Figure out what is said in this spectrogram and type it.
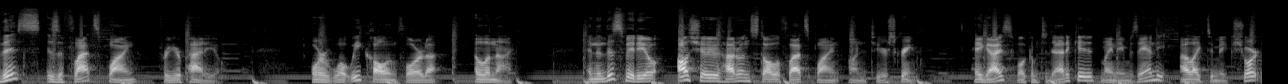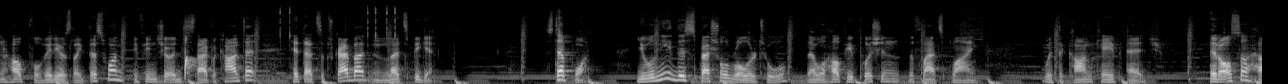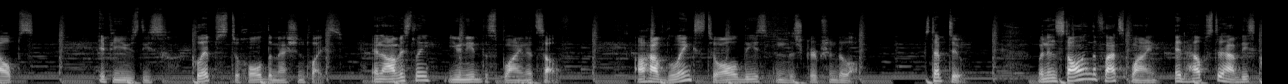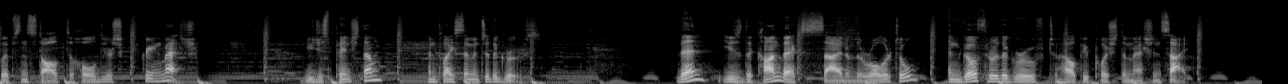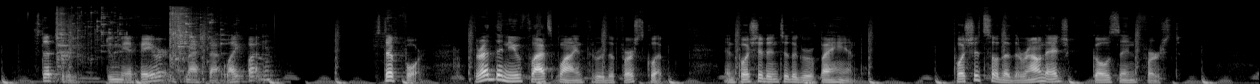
This is a flat spline for your patio, or what we call in Florida, a lanai. And in this video, I'll show you how to install a flat spline onto your screen. Hey guys, welcome to Daddicated. My name is Andy. I like to make short and helpful videos like this one. If you enjoyed this type of content, hit that subscribe button and let's begin. Step one, you will need this special roller tool that will help you push in the flat spline with the concave edge. It also helps if you use these clips to hold the mesh in place. And obviously, you need the spline itself. I'll have links to all these in the description below. Step 2. When installing the flat spline, it helps to have these clips installed to hold your screen mesh. You just pinch them and place them into the grooves. Then use the convex side of the roller tool and go through the groove to help you push the mesh inside. Step 3. Do me a favor and smash that like button. Step 4. Thread the new flat spline through the first clip and push it into the groove by hand. Push it so that the round edge goes in first,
